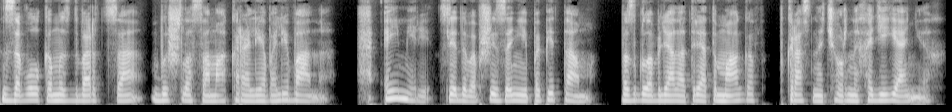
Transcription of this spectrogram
За волком из дворца вышла сама королева Ливана. Эймери, следовавший за ней по пятам, возглавлял отряд магов в красно-черных одеяниях.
